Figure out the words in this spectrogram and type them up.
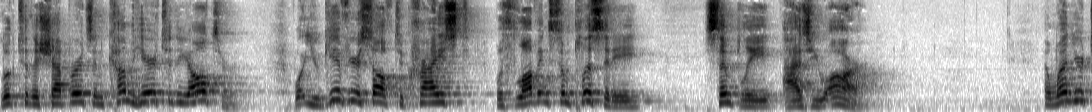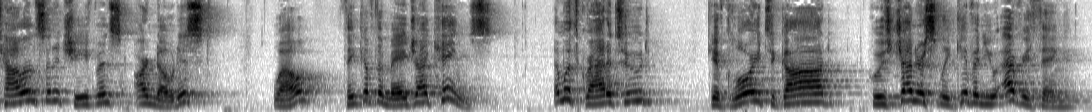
Look to the shepherds and come here to the altar. What you give yourself to Christ with loving simplicity, simply as you are. And when your talents and achievements are noticed, well, think of the Magi kings. And with gratitude, Give glory to God who has generously given you everything.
